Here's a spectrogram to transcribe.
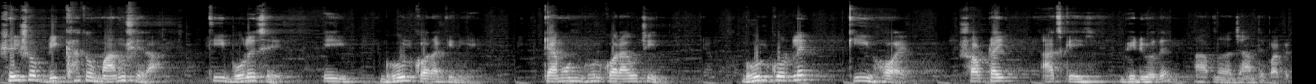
সেই সব বিখ্যাত মানুষেরা কি বলেছে এই ভুল করাকে নিয়ে। কেমন ভুল করা উচিত? ভুল করলে কি হয়? সবটাই আজকে এই ভিডিওতে আপনারা জানতে পারবেন।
